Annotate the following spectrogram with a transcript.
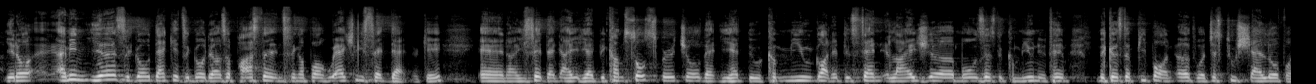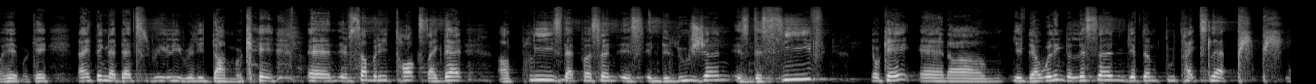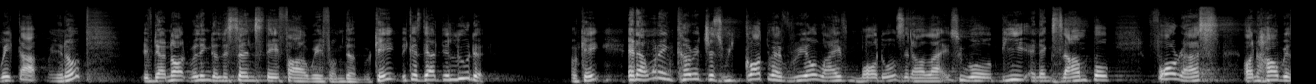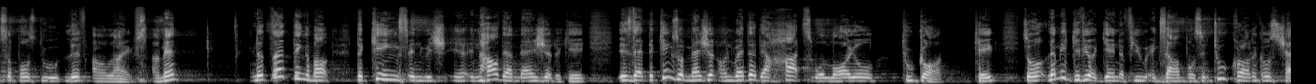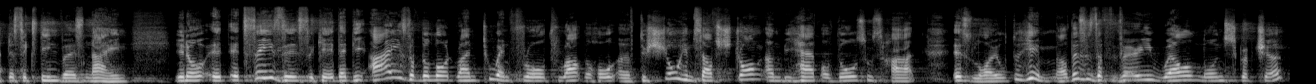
You know, I mean, years ago, decades ago, there was a pastor in Singapore who actually said that, okay? And uh, he said that uh, he had become so spiritual that he had to commune, God had to send Elijah, Moses to commune with him because the people on earth were just too shallow for him, okay? And I think that that's really, really dumb, okay? And if somebody talks like that, uh, please, that person is in delusion, is deceived, okay? And um, if they're willing to listen, give them two tight slap, wake up, you know? If they're not willing to listen, stay far away from them, okay? Because they are deluded, okay? And I want to encourage us, we got to have real life models in our lives who will be an example for us on how we're supposed to live our lives. Amen? The third thing about the kings in which in how they're measured, okay, is that the kings were measured on whether their hearts were loyal to God. Okay, so let me give you again a few examples. In 2 Chronicles chapter 16, verse 9, you know, it, it says this, okay, that the eyes of the Lord run to and fro throughout the whole earth to show himself strong on behalf of those whose heart is loyal to him. Now, this is a very well known scripture,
